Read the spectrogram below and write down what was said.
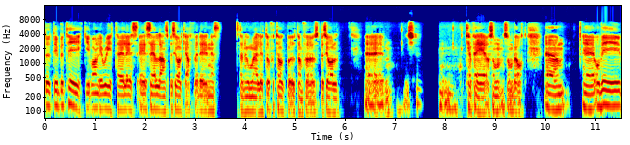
ute i butik i vanlig retail är, är sällan specialkaffe. Det är nästan omöjligt att få tag på utanför special eh, kaféer som, som vårt. Ehm, eh, och vi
